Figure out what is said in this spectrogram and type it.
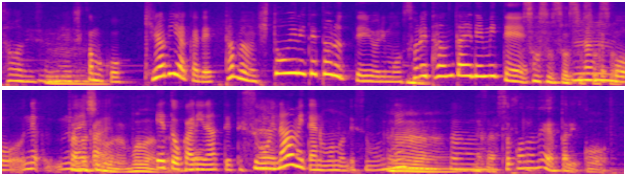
そうですね、うん。しかもこうきらびやかで多分人を入れて撮るっていうよりもそれ単体で見て、そうそうそうそうなんかこうね楽しむかものね。絵とかになっててすごいなみたいなものですもんね。うん。うん。だからそこのねやっぱりこう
